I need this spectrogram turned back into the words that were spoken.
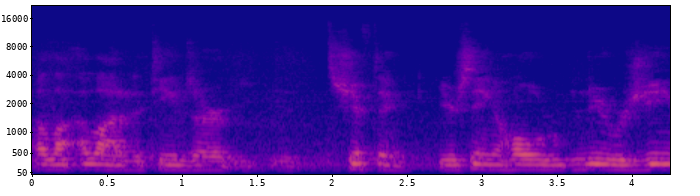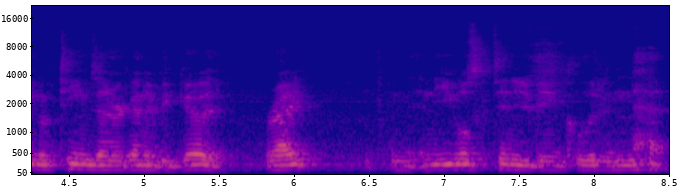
a lot. A lot of the teams are shifting. You're seeing a whole new regime of teams that are going to be good, right? And, and the Eagles continue to be included in that.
